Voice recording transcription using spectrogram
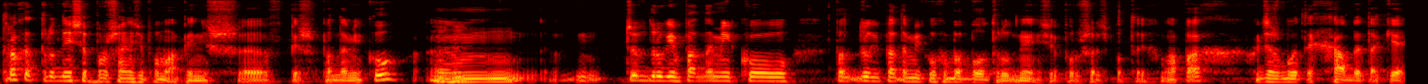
trochę trudniejsze poruszanie się po mapie niż e, w pierwszym pandemiku. Em, czy w drugim pandemiku? Po drugim pandemiku chyba było trudniej się poruszać po tych mapach, chociaż były te huby takie.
